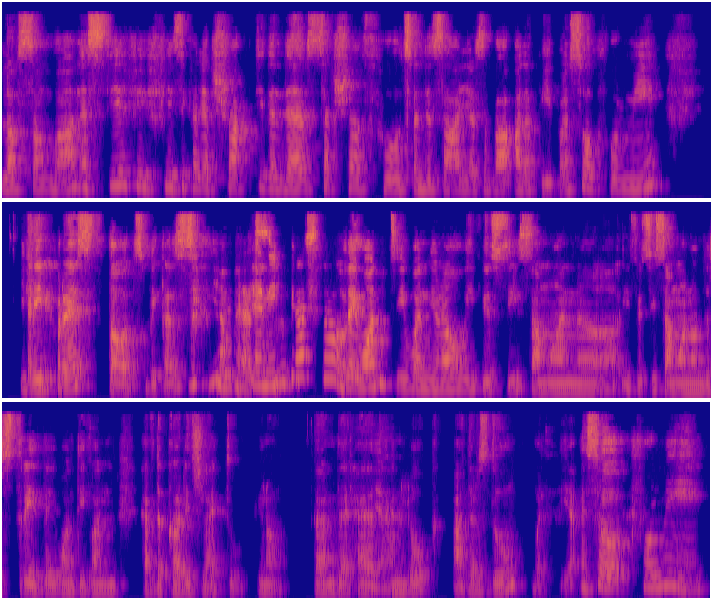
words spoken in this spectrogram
love someone, and still feel physically attracted and have sexual thoughts and desires about other people. And so for me, repressed thoughts because any, they won't even you know if you see someone uh, if you see someone on the street they won't even have the courage like to you know turn their head Yeah. and look others do but yeah And so for me,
